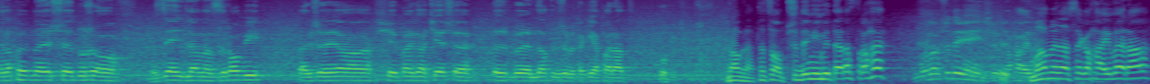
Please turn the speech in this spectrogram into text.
E, Na pewno jeszcze dużo zdjęć dla nas zrobi. Także ja się mega cieszę. Też byłem za tym, żeby taki aparat kupić. Dobra, to co, przydymimy teraz trochę? Można przydymić. Mamy naszego Heimera,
